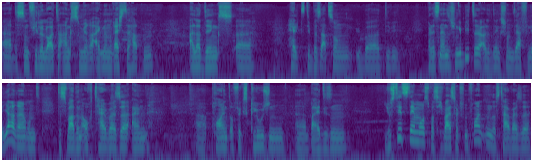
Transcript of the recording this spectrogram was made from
äh, dass dann viele Leute Angst um ihre eigenen Rechte hatten. Allerdings äh, hält die Besatzung über die palästinensischen Gebiete allerdings schon sehr viele Jahre und das war dann auch teilweise ein äh, Point of Exclusion äh, bei diesen Justizdemos, was ich weiß halt von Freunden, dass teilweise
